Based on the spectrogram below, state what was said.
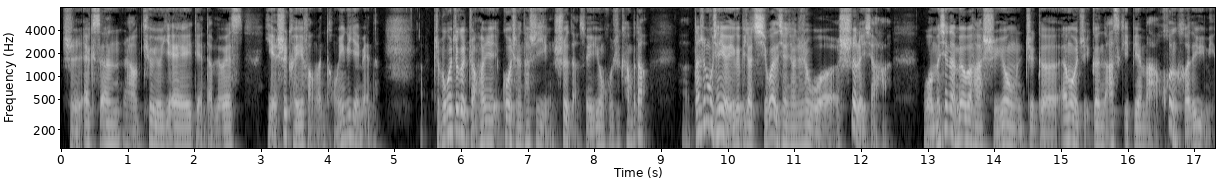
是 xn，然后 queaa 点 ws 也是可以访问同一个页面的。只不过这个转换过程它是隐式的，所以用户是看不到啊。但是目前有一个比较奇怪的现象，就是我试了一下哈，我们现在没有办法使用这个 emoji 跟 ASCII 编码混合的域名。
